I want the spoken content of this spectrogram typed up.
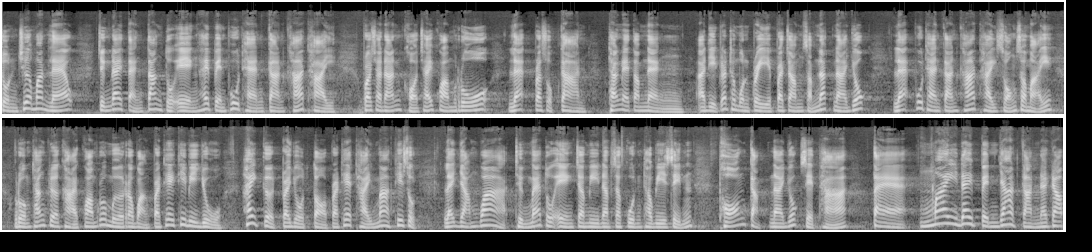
จนเชื่อมั่นแล้ว จึงได้แต่งตั้งตัวเองให้เป็นผู้แทนการค้าไทย เพราะฉะนั้นขอใช้ความรู้และประสบการณ์ ทั้งในตำแหน่งอดีตรัฐมนตรีประจำสำนักนายก และผู้แทนการค้าไทยสองสมัย รวมทั้งเครือข่ายความร่วมมือระหว่างประเทศที่มีอยู่ ให้เกิดประโยชน์ต่อประเทศไทยมากที่สุด และย้ำว่าถึงแม้ตัวเองจะมีนามสกุลทวีสินพ้องกับนายกเศรษฐาแต่ไม่ได้เป็นญาติกันนะครับ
